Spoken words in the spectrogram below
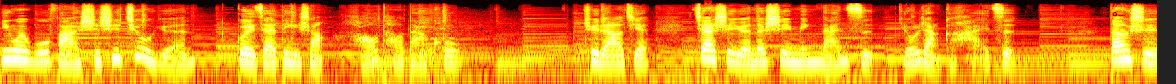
因为无法实施救援。跪在地上嚎啕大哭。据了解，驾驶员的是一名男子，有两个孩子。当时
